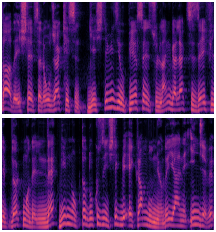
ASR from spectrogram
daha da işlevsel olacağı kesin. Geçtiğimiz yıl piyasaya sürülen Galaxy Z Flip 4 modelinde 1.9 inçlik bir ekran bulunuyordu. Yani ince ve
